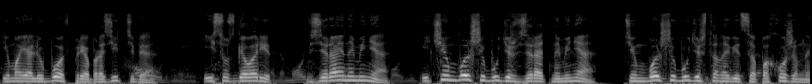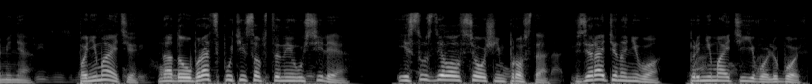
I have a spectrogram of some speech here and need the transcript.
и моя любовь преобразит тебя. Иисус говорит, взирай на меня, и чем больше будешь взирать на меня, тем больше будешь становиться похожим на меня. Понимаете, надо убрать с пути собственные усилия. Иисус сделал все очень просто. Взирайте на Него, принимайте Его любовь.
